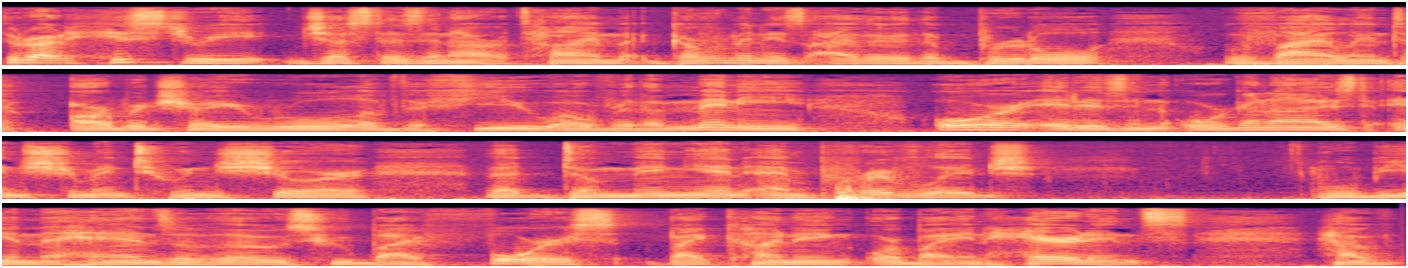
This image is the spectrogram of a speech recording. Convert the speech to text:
Throughout history, just as in our time, government is either the brutal, violent, arbitrary rule of the few over the many or it is an organized instrument to ensure that dominion and privilege will be in the hands of those who, by force, by cunning, or by inheritance, have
